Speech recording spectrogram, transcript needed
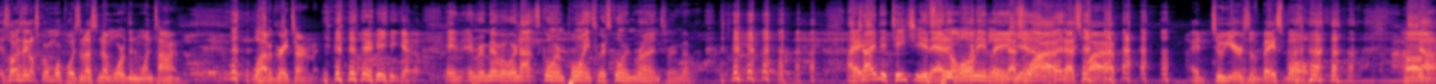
as long as they don't score more points than us no more than one time we'll have a great tournament there you go. And, and remember, we're not scoring points; we're scoring runs. Remember. I Hey, tried to teach you that in long- morning league. that's why that's why I, had two years of baseball Um,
